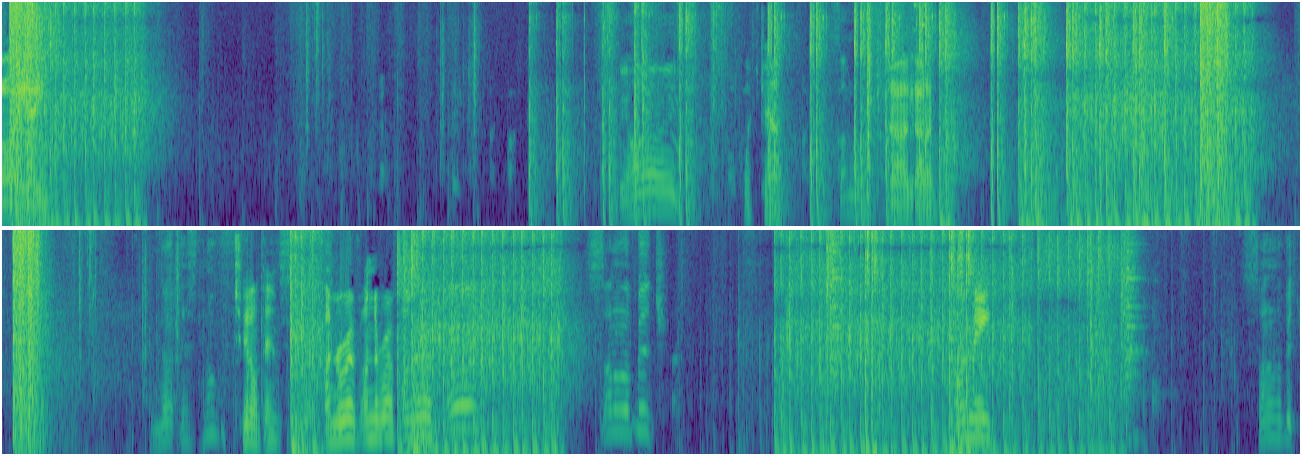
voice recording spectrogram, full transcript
Oh yeah. Behind! Watch out. A... Oh, I got him. No, there's no Two of them. On the roof, on the roof, on the roof. Hey! Son of a bitch! On me. Son of a bitch.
